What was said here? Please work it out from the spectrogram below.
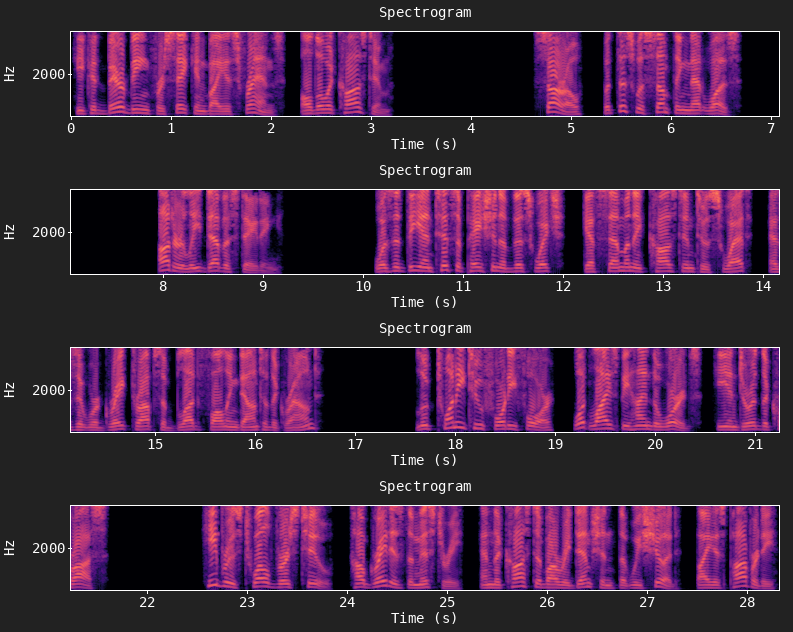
he could bear being forsaken by his friends, although it caused him sorrow, but this was something that was utterly devastating. Was it the anticipation of this which, Gethsemane caused him to sweat, as it were great drops of blood falling down to the ground? Luke 22:44, what lies behind the words, he endured the cross? Hebrews 12 verse 2 How great is the mystery, and the cost of our redemption that we should, by his poverty,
